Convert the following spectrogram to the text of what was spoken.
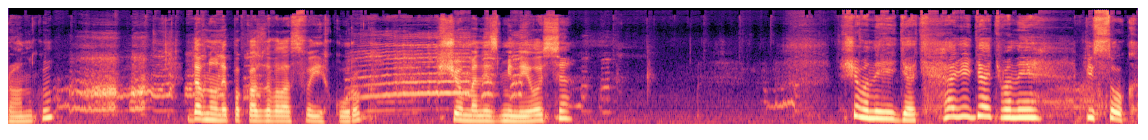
ранку. Давно не показувала своїх курок. Що в мене змінилося? Що вони їдять? А їдять вони пісок.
